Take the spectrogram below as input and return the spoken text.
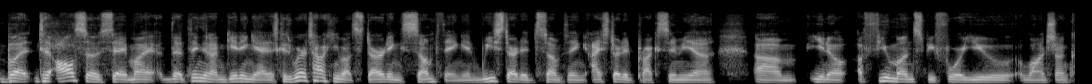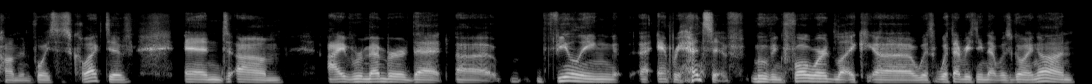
but to also say my the thing that I'm getting at is because we are talking about starting something, and we started something. I started Proximia, um, you know, a few months before you launched Uncommon Voices Collective and um, I remember that uh, feeling uh, apprehensive moving forward, like uh, with with everything that was going on,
